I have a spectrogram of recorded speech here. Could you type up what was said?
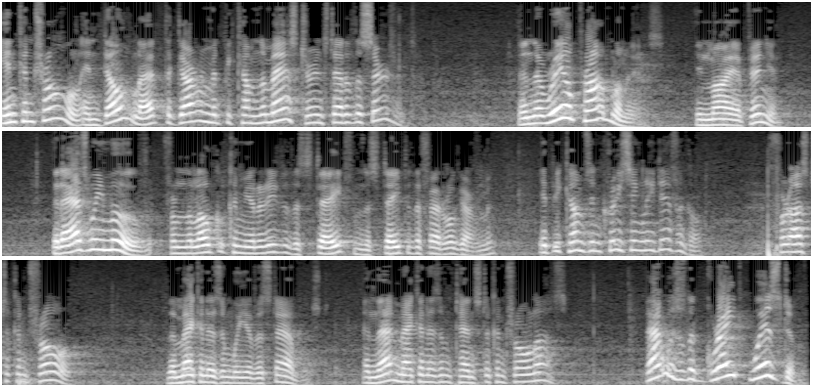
in control and don't let the government become the master instead of the servant. And the real problem is, in my opinion, that as we move from the local community to the state, from the state to the federal government, it becomes increasingly difficult for us to control the mechanism we have established. And that mechanism tends to control us. That was the great wisdom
